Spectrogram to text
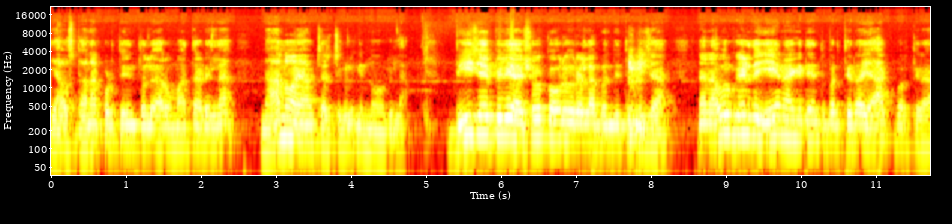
ಯಾವ ಸ್ಥಾನ ಕೊಡ್ತೀನಿ ಅಂತಲೂ ಯಾರೂ ಮಾತಾಡಿಲ್ಲ. ನಾನು ಆ ಯಾವ ಚರ್ಚೆಗಳಿಗೆ ಇನ್ನೂ ಹೋಗಿಲ್ಲ. ಬಿ ಜೆ ಪಿಲಿ ಅಶೋಕ್ ಅವರು ಇವರೆಲ್ಲ ಬಂದಿದ್ದು ನಿಜ. ನಾನು ಅವ್ರಿಗೆ ಹೇಳಿದೆ, ಏನಾಗಿದೆ ಅಂತ ಬರ್ತೀರಾ? ಯಾಕೆ ಬರ್ತೀರಾ?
